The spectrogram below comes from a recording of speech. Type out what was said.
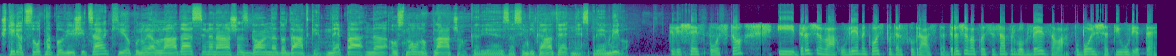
Štiriodstotna povišica, ki jo ponuja vlada, se nanaša zgolj na dodatke, ne pa na osnovno plačo, kar je za sindikate nesprejemljivo. 6% i država u vrijeme gospodarskog rasta, država koja se zapravo obvezala poboljšati uvjete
